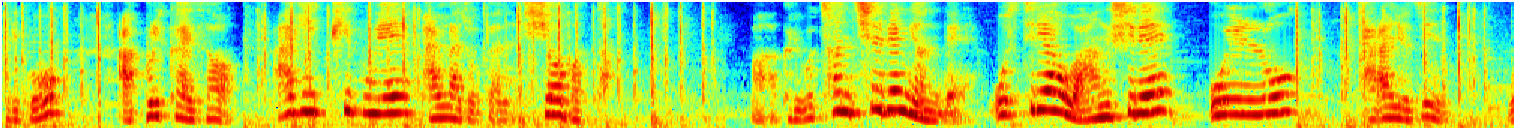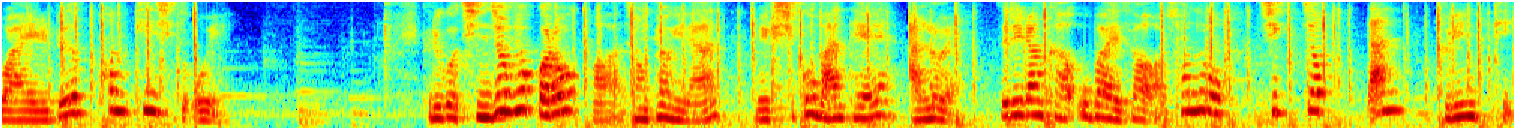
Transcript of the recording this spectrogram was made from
그리고 아프리카에서 아기 피부에 발라줬다는 시어버터 아, 그리고 1700년대 오스트리아 왕실의 오일로 잘 알려진 와일드 펌킨시드 오일 그리고 진정 효과로 어, 정평이 난 멕시코 만테 알로에 스리랑카 우바에서 손으로 직접 딴 그린티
